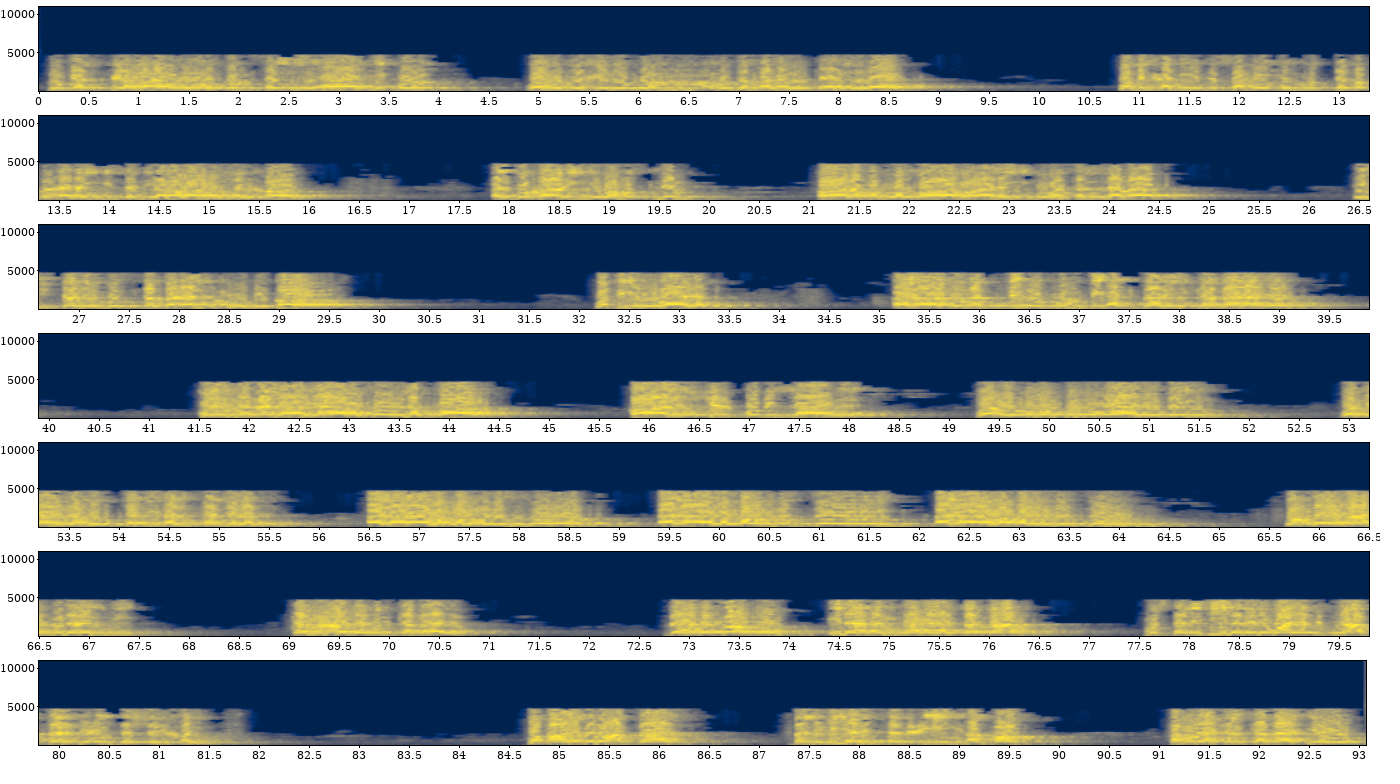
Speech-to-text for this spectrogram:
نكفر عنكم سيئاتكم وندخلكم مدخلا كريما. وفي الحديث الصحيح المتفق عليه الذي رواه الشيخان البخاري ومسلم قال صلى الله عليه وسلم اجتنبوا السبع الموبقات. وفي رواية ألا أنبئكم بأكبر الكبائر قلنا بلى يا رسول الله. قال الشرك بالله وعقوق الوالدين وكان متكئا فجلس. ألا وقول الزور ألا وقول الزور ألا وقول الزور واختلف إلى أنها سبعة مستندين لرواية ابن عباس عند الشيخين. وقال ابن عباس بل هي للسبعين أقرب فهناك الكبائر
